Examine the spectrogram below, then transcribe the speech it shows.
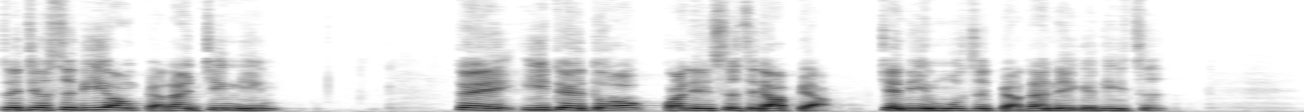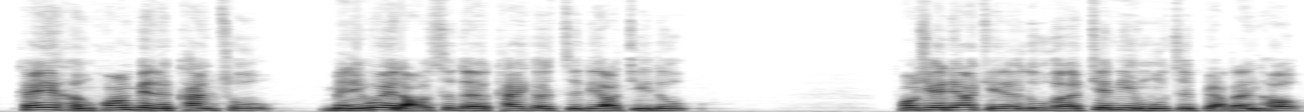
这就是利用表单精灵对一对多关联式资料表建立母子表单的一个例子，可以很方便的看出每一位老师的开课资料记录。同学了解了如何建立母子表单后，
